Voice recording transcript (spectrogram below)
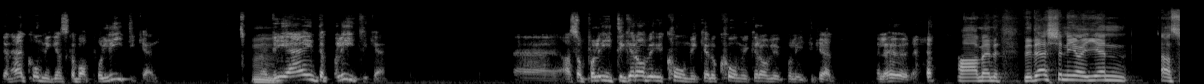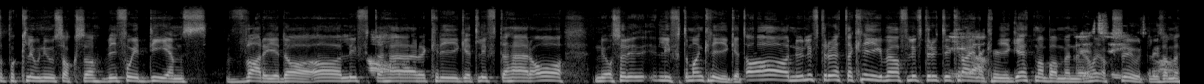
Den här komikern ska vara politiker. Mm. Men vi är inte politiker. Eh, alltså politiker har blivit komiker och komiker har blivit politiker. Eller hur? Ja, men det där känner jag igen alltså på Clue News också. Vi får ju DMs varje dag. Oh, lyft det här kriget, lyft det här. Oh, nu, och så lyfter man kriget. Oh, nu lyfter du detta krig, men varför lyfter du inte Ukraina-kriget? Man bara, men det har jag också gjort. Liksom.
